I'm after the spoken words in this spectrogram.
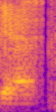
Yes.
